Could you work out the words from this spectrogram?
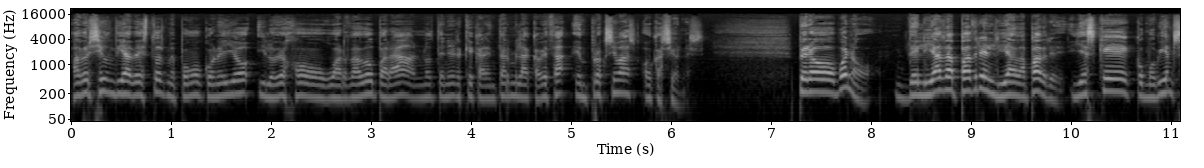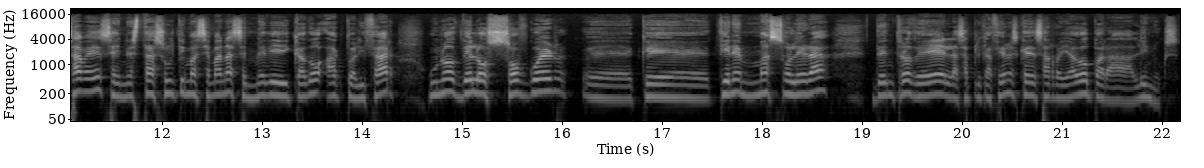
A ver si un día de estos me pongo con ello y lo dejo guardado para no tener que calentarme la cabeza en próximas ocasiones. Pero bueno, de liada padre en liada padre. Y es que, como bien sabes, en estas últimas semanas me he dedicado a actualizar uno de los software eh, que tiene más solera dentro de las aplicaciones que he desarrollado para Linux.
